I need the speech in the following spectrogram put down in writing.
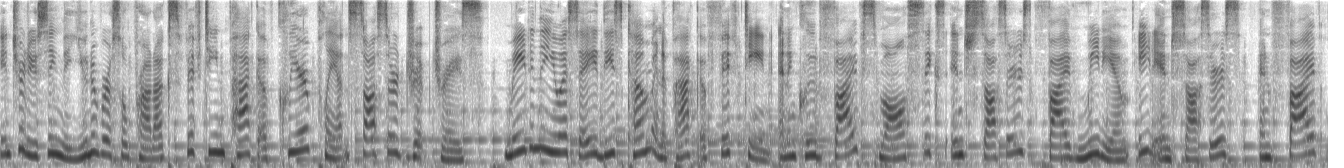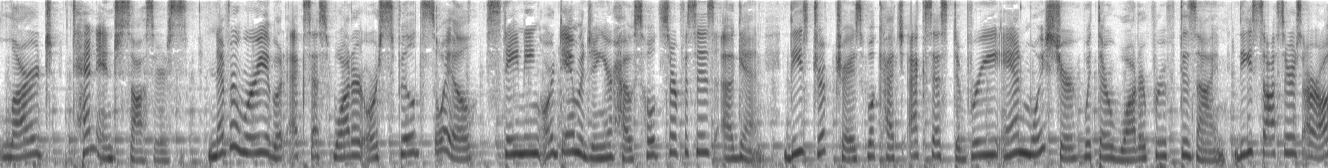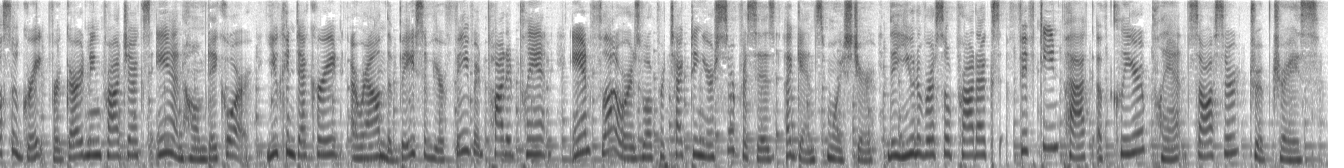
Introducing the YOUniversal Products 15 pack of clear plant saucer drip trays. Made in the USA, these come in a pack of 15 and include 5 small 6 inch saucers, 5 medium 8 inch saucers, and 5 large 10 inch saucers. Never worry about excess water or spilled soil staining or damaging your household surfaces again. These drip trays will catch excess debris and moisture with their waterproof design. These saucers are also great for gardening projects and home decor. You can decorate around the base of your favorite potted plant and flowers while protecting your surfaces against moisture. The YOUniversal Products 15 pack of clear plant saucer drip trays.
